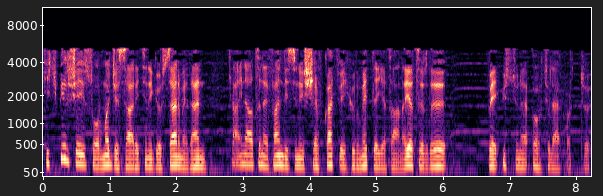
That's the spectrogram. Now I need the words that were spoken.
hiçbir şey sorma cesaretini göstermeden kainatın efendisini şefkat ve hürmetle yatağına yatırdı ve üstüne örtüler örttü.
